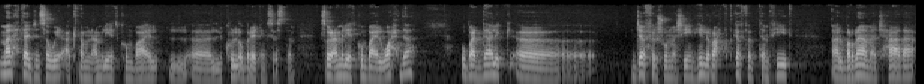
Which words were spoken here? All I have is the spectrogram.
ما نحتاج نسوي أكثر من عملية compile آه لكل operating system نسوي عملية compile واحدة وبعد ذلك آه Java Virtual Machine هي اللي راح تتكفل بتنفيذ البرنامج هذا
